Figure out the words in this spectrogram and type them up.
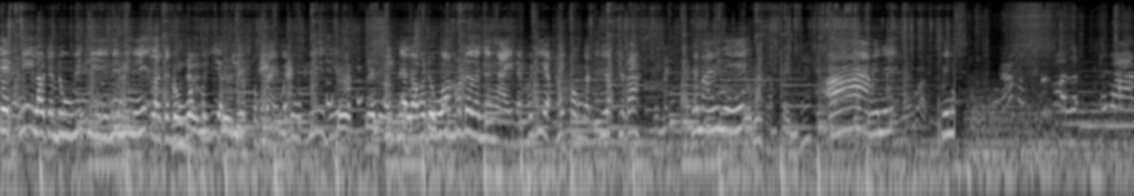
เด็กๆนี่เราจะดูวิธีนี่มินิเราจะดูว่าเขาเหยียบเชือกตรงไหนมาดูพี่ดิเนี่ยเรามาดูว่าเขาเดินยังไงเนี่ยเขาเหยียบให้ตรงกับเชือกใช่ป่ะใช่ไหมมินิอ่ามินิมินิเมื่อวาน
